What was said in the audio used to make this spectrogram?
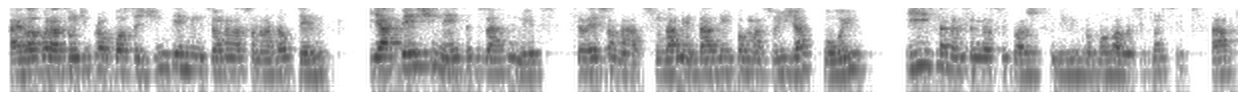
a elaboração de propostas de intervenção relacionada ao tema e a pertinência dos argumentos selecionados, fundamentados em informações de apoio e estabelecendo as lógicas que visem propor valores e conceitos. Tá?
